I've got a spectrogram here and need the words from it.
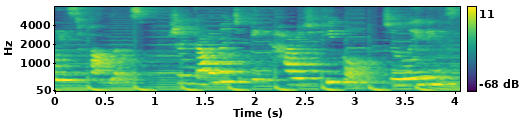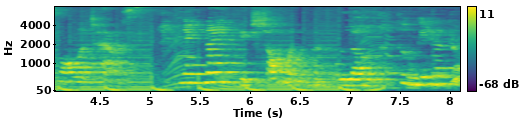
these problems? Should government encourage people to live in smaller towns? Ngày nay, việc sống ở những thành phố lớn thường gây ra rất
